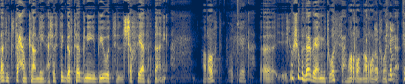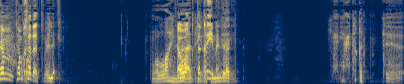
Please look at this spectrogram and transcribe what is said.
لازم تفتحهم كاملين عشان تقدر تبني بيوت الشخصيات الثانية. عرفت؟ okay. آه، شوف شوف اللعبة يعني متوسعة مرة مرة طب كم متوسعه كم كم خذت منك؟ والله ما أدري تقريبا نزلت يعني. يعني أعتقد آه،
